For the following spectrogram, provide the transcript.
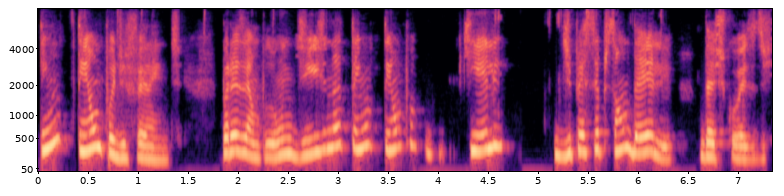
tem um tempo diferente. Por exemplo, um indígena tem o tempo que ele de percepção dele das coisas.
